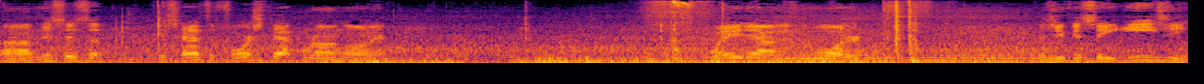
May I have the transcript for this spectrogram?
Uh, this is a this has a four-step rung on it way down in the water. As you can see, easy,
